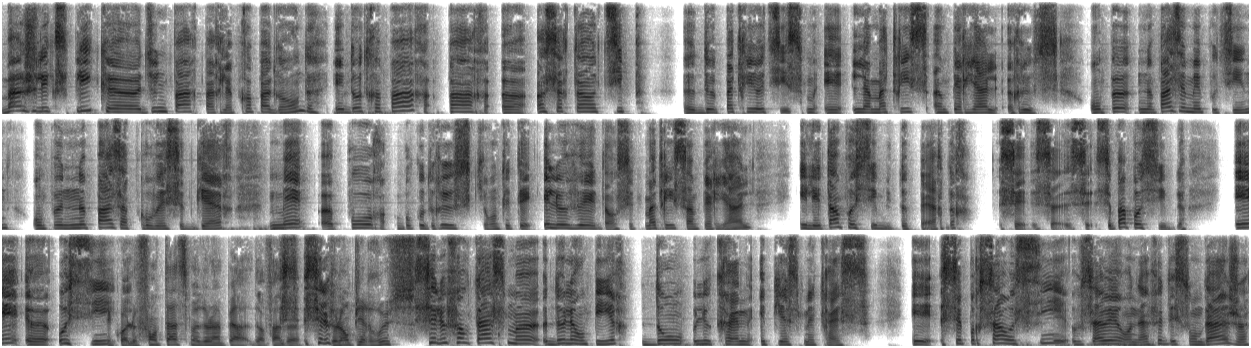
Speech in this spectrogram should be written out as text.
Ben, je l'explique euh, d'une part par la propagande et d'autre part par euh, un certain type euh, de patriotisme et la matrice impériale russe. On peut ne pas aimer Poutine, on peut ne pas approuver cette guerre, mais pour beaucoup de Russes qui ont été élevés dans cette matrice impériale, il est impossible de perdre. C'est c'est pas possible. Et euh, aussi. C'est quoi le fantasme de l'empire, enfin de, l'empire russe? C'est le fantasme de l'empire dont l'Ukraine est pièce maîtresse. Et c'est pour ça aussi, vous savez, on a fait des sondages.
